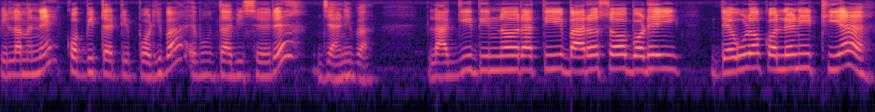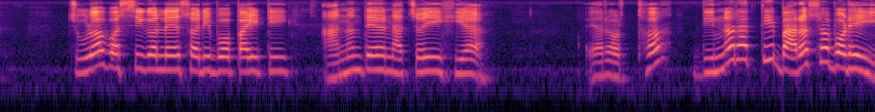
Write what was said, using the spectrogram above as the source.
ପିଲାମାନେ କବିତାଟି ପଢ଼ିବା ଏବଂ ତା ବିଷୟରେ ଜାଣିବା। ଲାଗି ଦିନ ରାତି ବାରଶହ ବଢ଼େଇ ଦେଉଳ କଲେଣି ଠିଆ। ଚୂଳ ବସିଗଲେ ସରିବ ପାଇଟି ଆନନ୍ଦେ ନାଚଇ ହିଆ। ଏହାର ଅର୍ଥ ଦିନ ରାତି ବାରଶହ ବଢ଼େଇ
